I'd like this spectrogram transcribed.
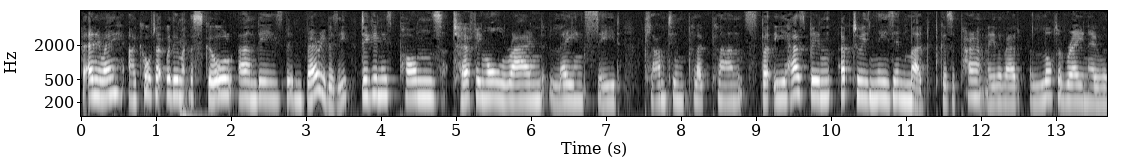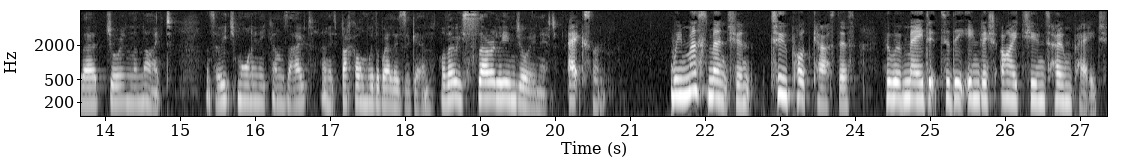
But anyway, I caught up with him at the school and he's been very busy digging his ponds, turfing all around, laying seed planting plug plants, but he has been up to his knees in mud because apparently they've had a lot of rain over there during the night. And so each morning he comes out and it's back on with the wellies again, although he's thoroughly enjoying it. Excellent. We must mention two podcasters who have made it to the English iTunes homepage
